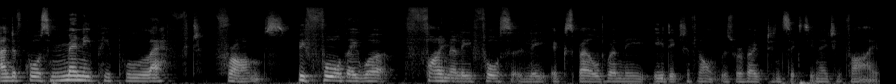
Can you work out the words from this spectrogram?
And of course, many people left France before they were finally forcibly expelled when the Edict of Nantes was revoked in 1685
